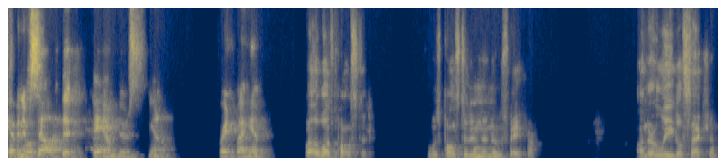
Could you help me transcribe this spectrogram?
Kevin himself that, bam, there's, you know, right by him. Well, it was posted. It was posted in the newspaper. Under the legal section.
